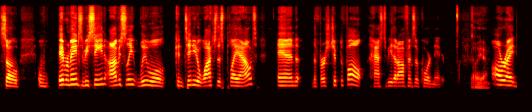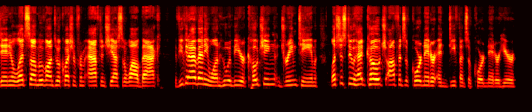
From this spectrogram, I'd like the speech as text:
so it remains to be seen. Obviously, we will continue to watch this play out, and the first chip to fall has to be that offensive coordinator. Oh yeah. All right, Daniel. Let's uh, move on to a question from Afton. She asked it a while back. If you can have anyone who would be your coaching dream team, let's just do head coach, offensive coordinator, and defensive coordinator here.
